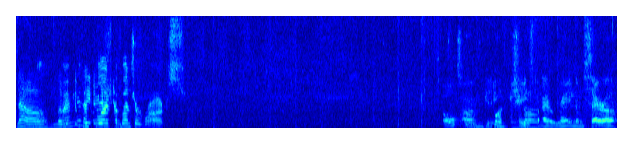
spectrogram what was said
No, Well, let me I'm gonna complete a collect a bunch of rocks. Oh, I'm getting chased by a random Sarah.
